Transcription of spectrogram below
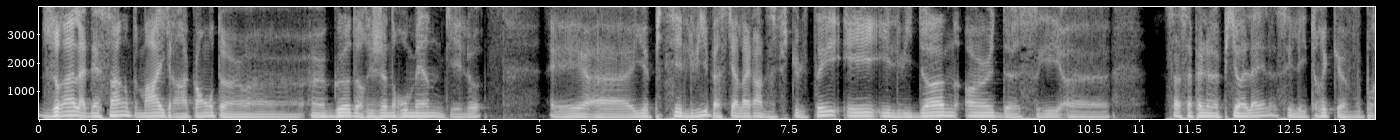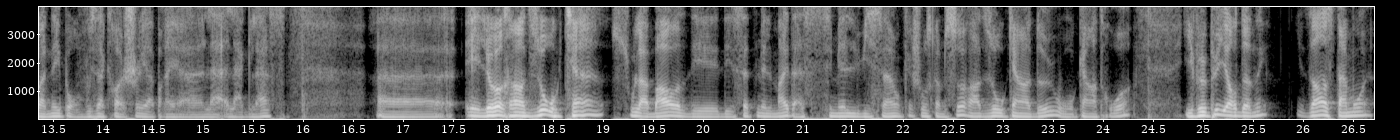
durant la descente, Mike rencontre un, gars d'origine roumaine qui est là. Et euh, il a pitié de lui parce qu'il a l'air en difficulté et il lui donne un de ses. Euh, ça s'appelle un piolet. C'est les trucs que vous prenez pour vous accrocher après euh, la, glace. et là, rendu au camp, sous la base des, des 7000 mètres à 6800 ou quelque chose comme ça, rendu au camp 2 ou au camp 3, il veut plus y ordonner. Il dit Ah, c'est à moi.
